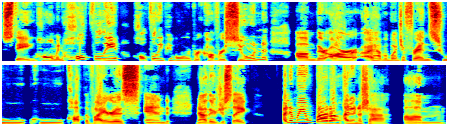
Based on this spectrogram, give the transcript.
staying home. And hopefully hopefully people would recover soon. Um, there are I have a bunch of friends who who caught the virus and now they're just like alam mo yung parang ano na siya um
